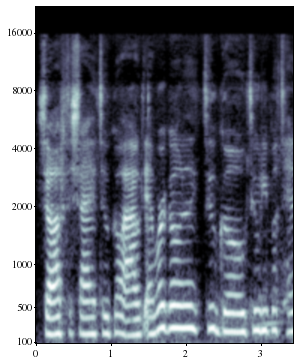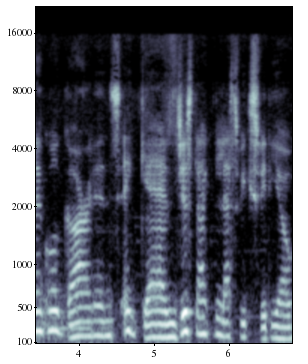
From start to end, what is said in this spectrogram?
So I've decided to go out and we're going to go to the botanical gardens again, just like in last week's video.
